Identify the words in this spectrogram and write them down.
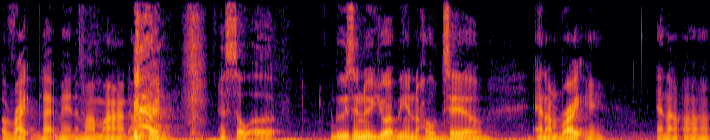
of writing Black Man in my mind already. and so uh we was in New York, we in the hotel and I'm writing and I uh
